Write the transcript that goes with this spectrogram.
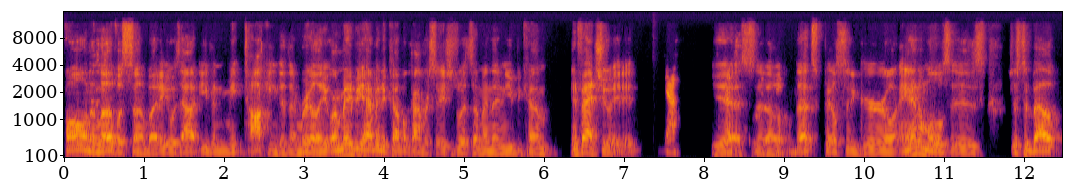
fallen in love with somebody without even me talking to them, really, or maybe having a couple conversations with them and then you become infatuated. Yeah. Yeah. So that's Pale City Girl. Animals is just about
